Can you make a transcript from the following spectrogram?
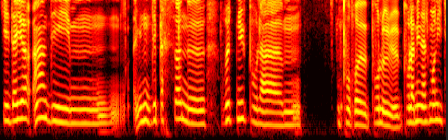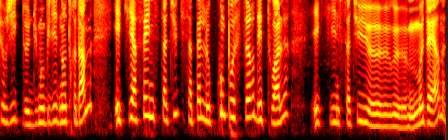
qui est d'ailleurs un des, hum, une des personnes retenues pour la hum, pour, euh, pour, le, pour l'aménagement liturgique du mobilier de Notre-Dame et qui a fait une statue qui s'appelle le composteur d'étoiles et qui est une statue euh, moderne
